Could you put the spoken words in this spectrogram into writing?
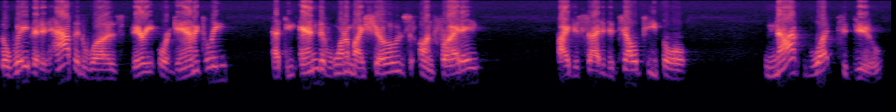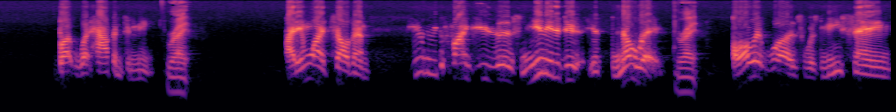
the way that it happened was very organically. At the end of one of my shows on Friday, I decided to tell people not what to do, but what happened to me. Right. I didn't want to tell them, you need to find Jesus, you need to do no way. Right. All it was was me saying,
